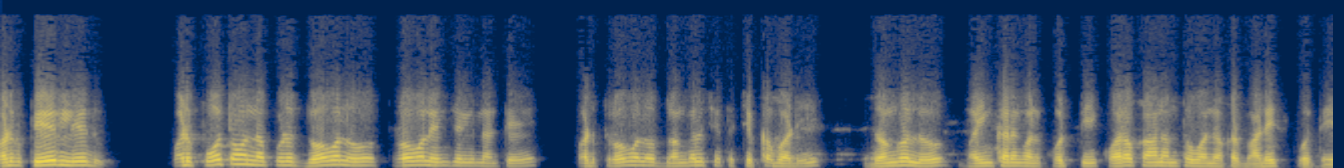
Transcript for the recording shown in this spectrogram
వాడికి పేరు లేదు. వాడు పోతా ఉన్నప్పుడు దోవలో త్రోవలో ఏం జరిగిందంటే వాడు త్రోవలో దొంగల చేత చిక్కబడి దొంగలు భయంకరంగా కొట్టి కొర ప్రాణంతో వాడిని అక్కడ పడేసిపోతే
